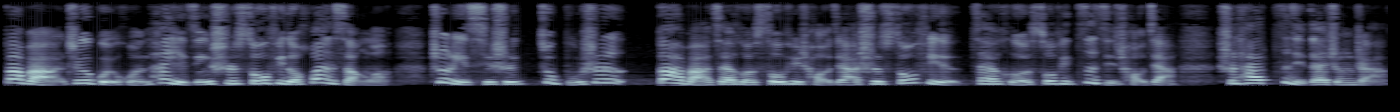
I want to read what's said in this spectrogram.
爸爸这个鬼魂，他已经是 Sophie 的幻想了。这里其实就不是爸爸在和 Sophie 吵架，是 Sophie 在和 Sophie 自己吵架，是他自己在挣扎。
